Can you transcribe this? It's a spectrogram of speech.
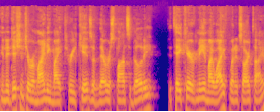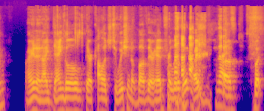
In addition to reminding my three kids of their responsibility to take care of me and my wife when it's our time, right? And I dangle their college tuition above their head for a little bit, right? nice. Um, but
